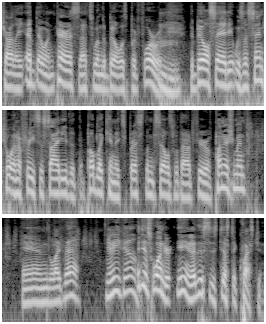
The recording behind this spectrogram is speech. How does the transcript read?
Charlie Hebdo in Paris, that's when the bill was put forward. Mm-hmm. The bill said it was essential in a free society that the public can express themselves without fear of punishment, and like that. There you go. I just wonder, you know, this is just a question.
